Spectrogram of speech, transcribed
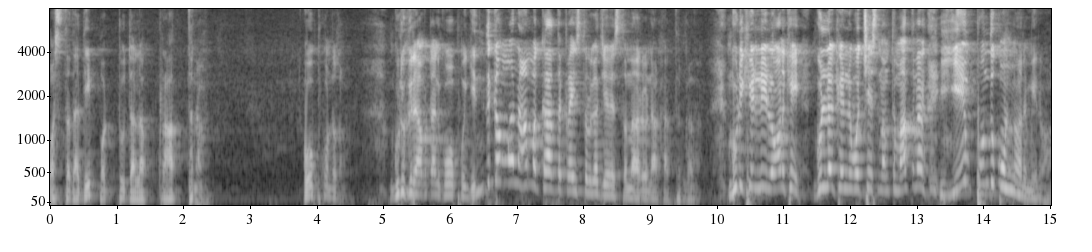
వస్తుంది. అది పట్టుదల ప్రార్థన. ఓపుకుండదు గుడికి రావటానికి ఓపు ఎందుకమ్మా నామకార్థ క్రైస్తవులుగా జీవిస్తున్నారు? నాకు అర్థం కాదు. గుడికి వెళ్ళి లోనికి గుళ్ళోకి వెళ్ళి వచ్చేసినంత మాత్రాన ఏం పొందుకుంటున్నారు మీరు?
